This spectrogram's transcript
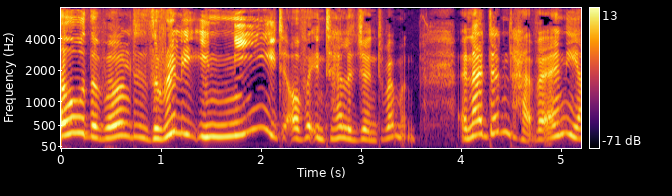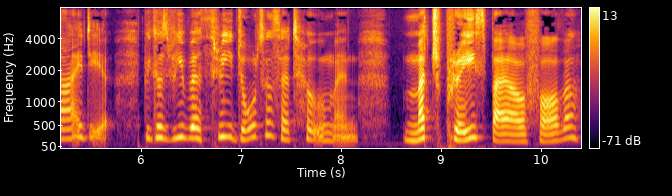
oh, the world is really in need of intelligent women. And I didn't have any idea because we were three daughters at home and much praised by our father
